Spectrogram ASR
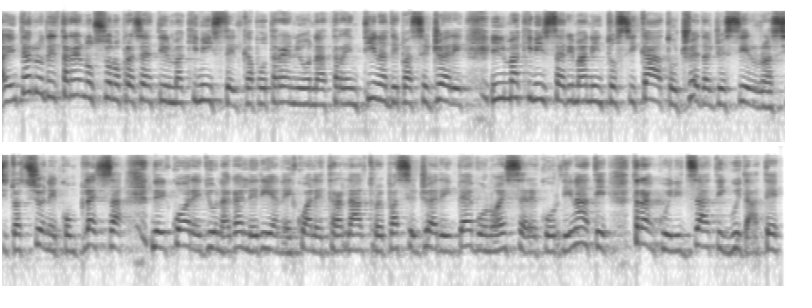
All'interno del treno sono presenti il macchinista, il capotreno e una trentina di passeggeri. Il macchinista rimane intossicato, c'è da gestire una situazione complessa nel cuore di una galleria nel quale tra l'altro i passeggeri devono essere coordinati, tranquillizzati, guidate.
